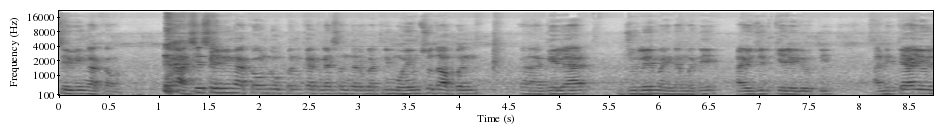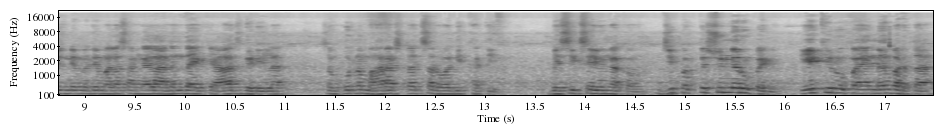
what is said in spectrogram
saving account. असे सेव्हिंग अकाउंट ओपन करण्यासंदर्भातली मोहीम सुद्धा आपण गेल्या जुलै महिन्यामध्ये आयोजित केलेली होती. आणि त्या योजनेमध्ये मला सांगायला आनंद आहे की आज घडीला संपूर्ण महाराष्ट्रात सर्वाधिक खाती बेसिक सेव्हिंग अकाउंट जी फक्त शून्य रुपयाने एकही रुपया न भरता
